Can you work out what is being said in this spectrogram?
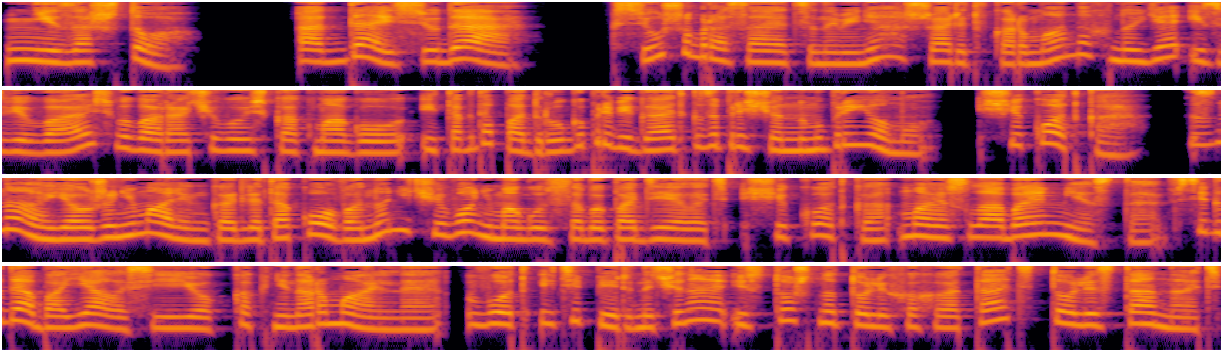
«Ни за что! Отдай сюда!» Ксюша бросается на меня, шарит в карманах, но я извиваюсь, выворачиваюсь как могу, и тогда подруга прибегает к запрещенному приему – щекотка. Знаю, я уже не маленькая для такого, но ничего не могу с собой поделать. Щекотка – мое слабое место. Всегда боялась ее, как ненормальная. Вот и теперь начинаю истошно то ли хохотать, то ли стонать.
